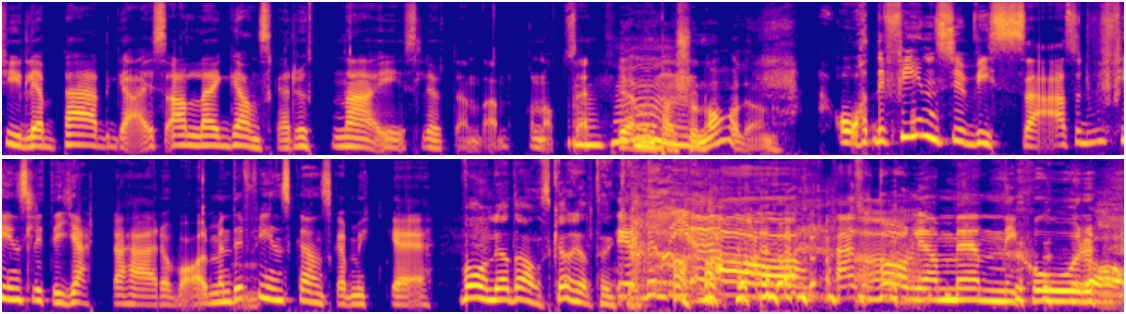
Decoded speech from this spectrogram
tydliga bad guys. Alla är ganska ruttna i slutändan på något sätt. Även personalen? Och det finns ju vissa, alltså det finns lite hjärta här och var men det finns ganska mycket Vanliga danskar helt Ja, enkelt. men det- ja, alltså vanliga människor. Ja,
